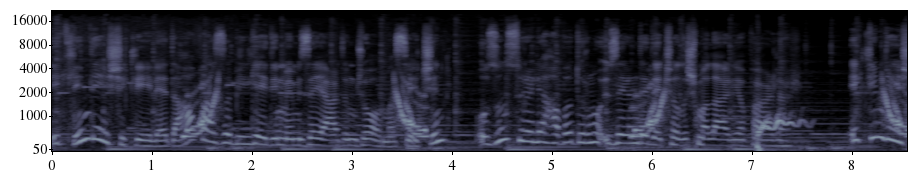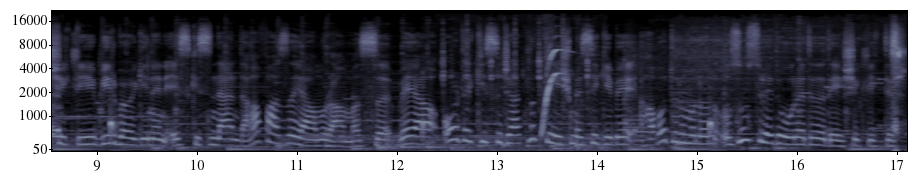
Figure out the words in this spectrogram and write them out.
İklim değişikliğiyle daha fazla bilgi edinmemize yardımcı olması için uzun süreli hava durumu üzerinde de çalışmalar yaparlar. İklim değişikliği bir bölgenin eskisinden daha fazla yağmur alması veya oradaki sıcaklık değişmesi gibi hava durumunun uzun sürede uğradığı değişikliktir.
